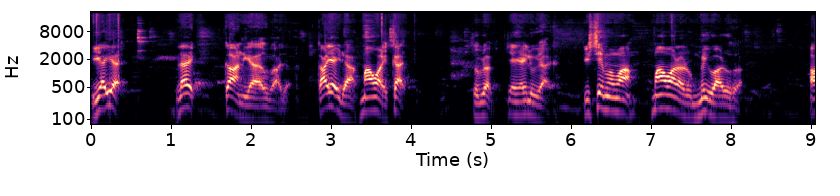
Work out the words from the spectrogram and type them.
ဒီအရက်လိုက်ကနေရဥပါကြောကားရိုက်တာမှားသွားတယ်ကတ် ဆိုပြီးတော့ပြန်ရိုက်လို့ရတယ်ဒီစင်မမမှားသွားတာတော့မိသွားလို့ဆိုတော့အာ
